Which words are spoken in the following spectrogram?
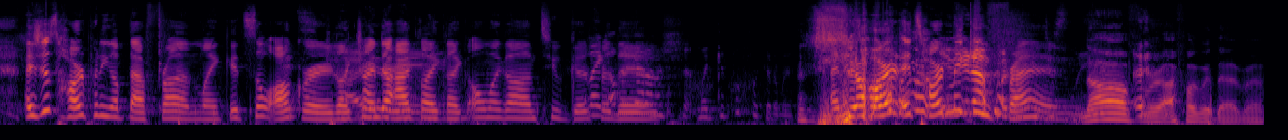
It's just hard putting up that front. Like it's so awkward. like trying to act like like oh my god, I'm too good like, for oh my God, I'm this. sh- like get the fuck out of my face. And it's hard. It's hard making friends. No, for real, I fuck with that, bro.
